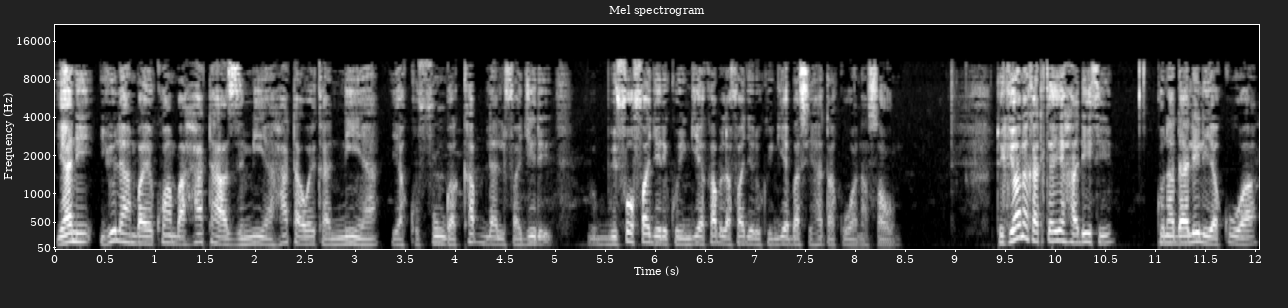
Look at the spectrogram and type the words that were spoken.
yani yule ambaye kwamba hata azimia hata weka nia ya kufunga kabla alfajiri before fajiri kuingia kabla fajiri kuingia basi hata kuwa na saum. Tukiona katika hii hadithi kuna dalili ya kuwa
